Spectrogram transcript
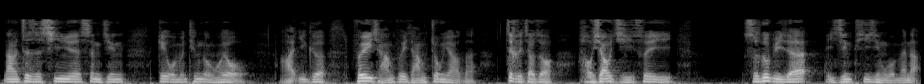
那么这是新约圣经给我们听众朋友啊一个非常非常重要的这个叫做好消息。所以使徒彼得已经提醒我们了，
